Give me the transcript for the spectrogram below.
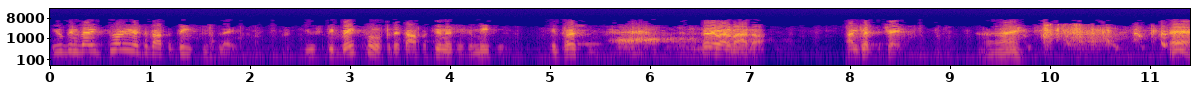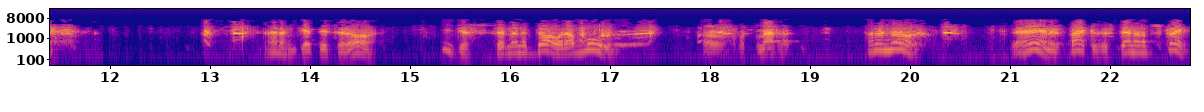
You've been very curious about the beast beast's place. You should be grateful for this opportunity to meet him in person. Very well, Bardolph. Unclip the chain. All right. There. I don't get this at all. He's just sitting in the door without moving. Oh, what's the matter? I don't know. The hair in his back is standing up straight.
